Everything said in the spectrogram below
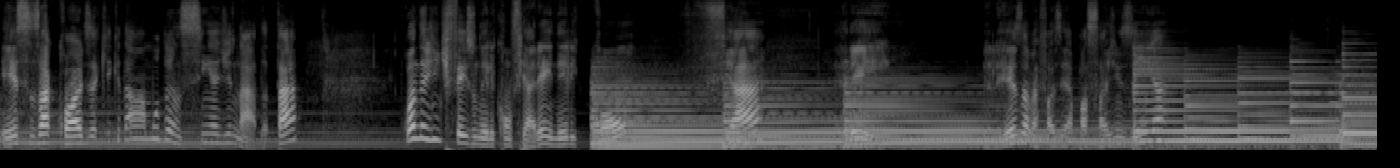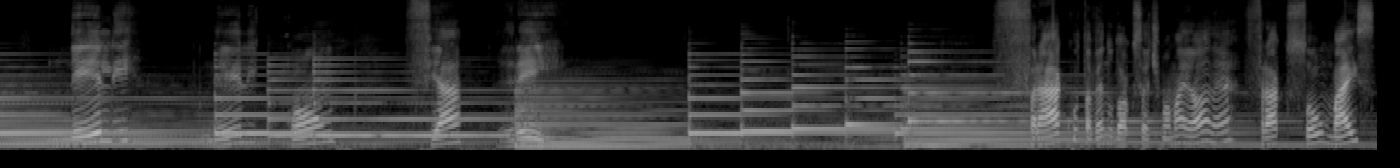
esses acordes aqui que dá uma mudancinha de nada, tá? Quando a gente fez o nele confiarei, nele confiarei. Beleza? Vai fazer a passagenzinha. Nele, nele confiarei rei. Fraco, tá vendo? Dó com sétima maior, né? Fraco sou, mais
